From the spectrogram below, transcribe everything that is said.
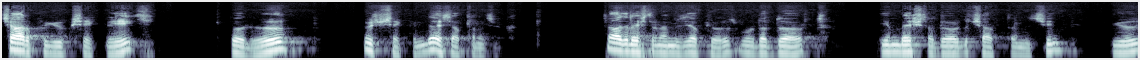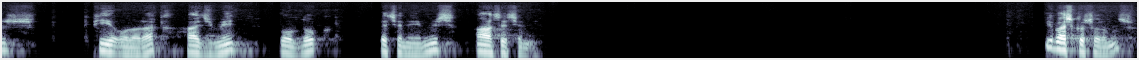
çarpı yükseklik bölü 3 şeklinde hesaplanacak. Sadeleştirmemizi yapıyoruz. Burada 4. 25 ile 4'ü çarptığım için 100 pi olarak hacmi bulduk. Seçeneğimiz A seçeneği. Bir başka sorumuz.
